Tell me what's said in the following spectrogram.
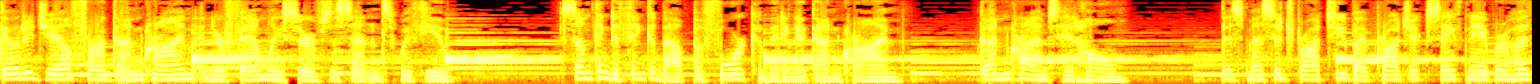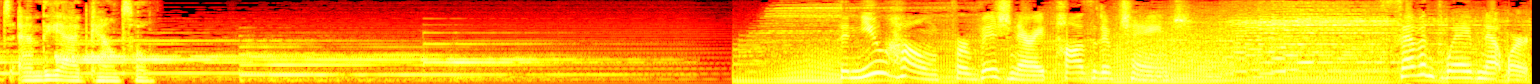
Go to jail for a gun crime and your family serves a sentence with you. Something to think about before committing a gun crime. Gun crimes hit home. This message brought to you by Project Safe Neighborhoods and the Ad Council. The new home for visionary positive change. Seventh Wave Network.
